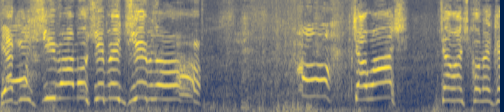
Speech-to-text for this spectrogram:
Jak jest zima, musi być zimno! Chciałaś? Kolegę?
